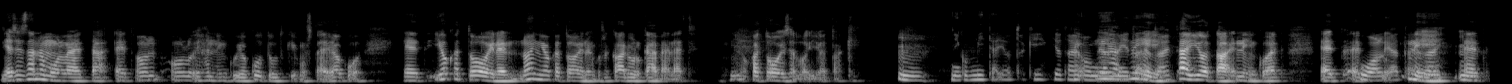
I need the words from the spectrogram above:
Ja se sanoi mulle, että, että on ollut ihan niinku joku tutkimus tai joku, että joka toinen, noin joka toinen, kun sä kadulla kävelet, niin joka toisella on jotakin. Mm. Niin kuin mitä jotakin? Jotain Niin, ongelmia ihan- tai niin, jotain Tai jotain, niin kuin, että et, et, huolia tai niin, jotain. Mm. et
